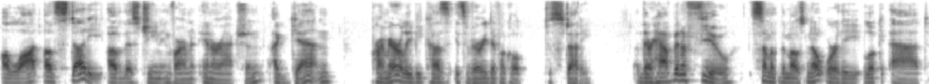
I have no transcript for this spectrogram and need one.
a lot of study of this gene environment interaction, again, primarily because it's very difficult to study. There have been a few, some of the most noteworthy look at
